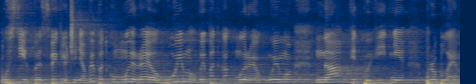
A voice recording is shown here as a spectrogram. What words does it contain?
У всіх без виключення випадку ми реагуємо в випадках. Ми реагуємо на відповідні проблеми.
